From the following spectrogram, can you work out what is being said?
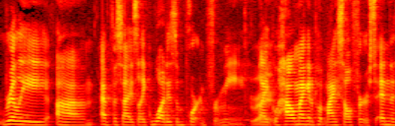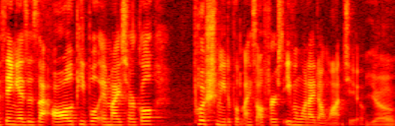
really um, emphasize like what is important for me. Right. Like how am I going to put myself first? And the thing is, is that all the people in my circle push me to put myself first, even when I don't want to. Yo,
